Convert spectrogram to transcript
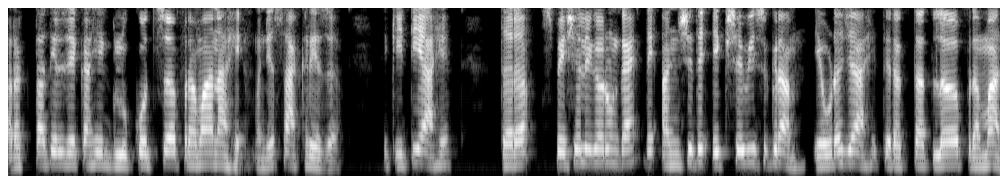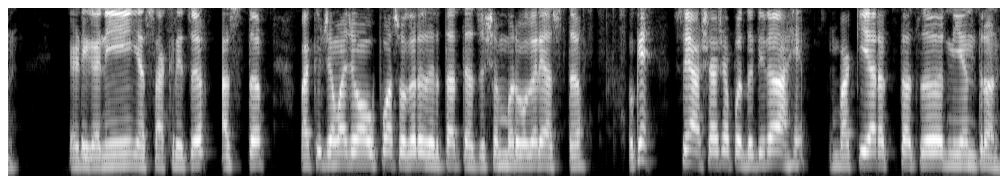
रक्तातील जे काही ग्लुकोजचं प्रमाण आहे म्हणजे साखरेचं ते किती आहे? तर स्पेशली करून काय ते ऐंशी ते एकशे वीस ग्राम एवढं जे आहे ते रक्तातलं प्रमाण या ठिकाणी या साखरेचं असतं. बाकी जेव्हा जेव्हा उपवास वगैरे धरतात त्याचं शंभर वगैरे असतं. ओके ते अशा अशा पद्धतीनं आहे. बाकी या रक्ताचं नियंत्रण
